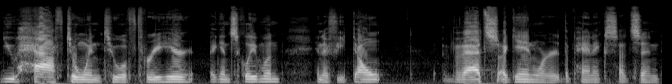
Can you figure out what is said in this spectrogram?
you have to win two of three here against Cleveland, and if you don't, that's again where the panic sets in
